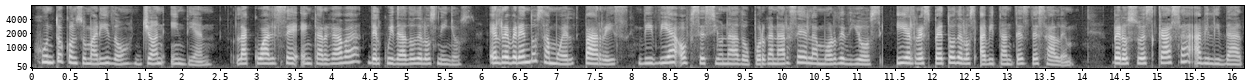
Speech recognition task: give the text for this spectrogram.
junto con su marido John Indian, la cual se encargaba del cuidado de los niños. El reverendo Samuel Parris vivía obsesionado por ganarse el amor de Dios y el respeto de los habitantes de Salem, pero su escasa habilidad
